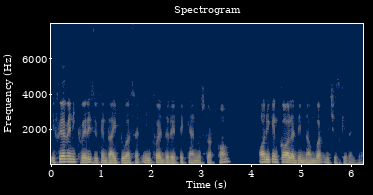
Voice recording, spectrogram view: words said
If you have any queries, you can write to us at info at the or you can call at the number which is given here.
